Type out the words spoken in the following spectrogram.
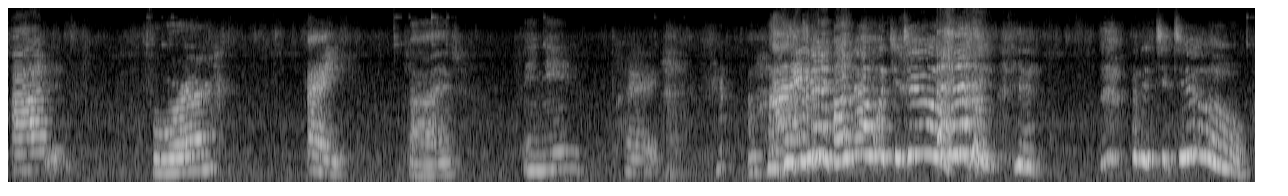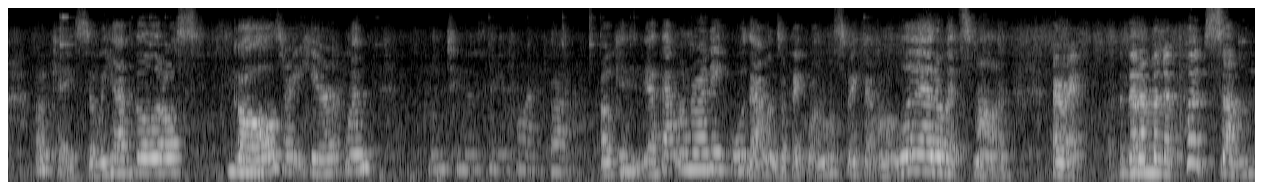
Five. Four. Eight. Five. And then oh no, what'd you do? what did you do? Okay, so we have the little skulls right here. One, one, two, three, four, five. Okay, you got that one ready? Oh, that one's a big one. Let's make that one a little bit smaller. All right, and then I'm going to put some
